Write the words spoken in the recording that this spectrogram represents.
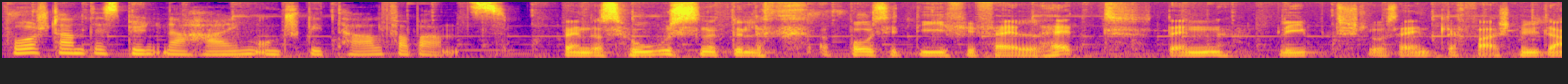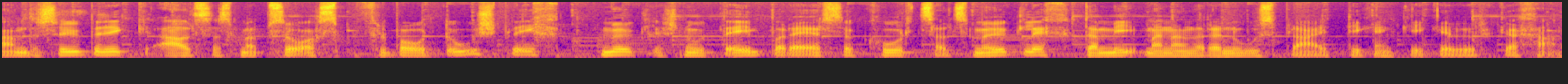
Vorstand des Bündner Heim- und Spitalverbands. Wenn das Haus natürlich positive Fälle hat, dann bleibt schlussendlich fast nichts anderes übrig, als dass man Besuchsverbot ausspricht, möglichst nur temporär so kurz als möglich, damit man einer Ausbreitung entgegenwirken kann.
